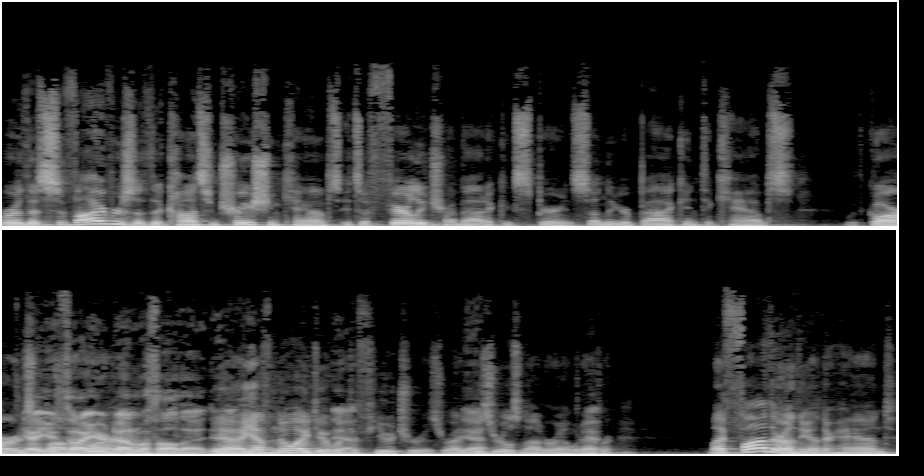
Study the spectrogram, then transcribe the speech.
for the survivors of the concentration camps, it's a fairly traumatic experience. Suddenly you're back into camps with guards. Yeah, you thought you're done with all that. Yeah. Yeah, you have no idea what Yeah. the future is, right? Yeah. Israel's not around, whatever. My father, on the other hand,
